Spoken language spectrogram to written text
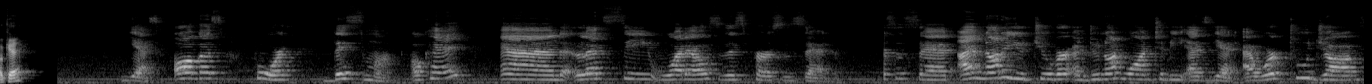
Okay? Yes, August 4th this month, okay? And let's see what else this person said. This person said, I am not a YouTuber and do not want to be as yet. I work two jobs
